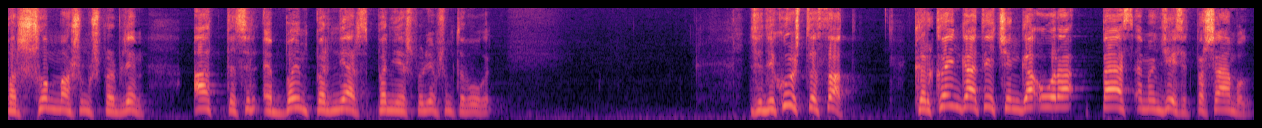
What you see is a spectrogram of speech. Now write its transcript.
për shumë ma shumë shpërblim atë të cilin e bëjmë për njerëz për një shpërblim shumë të vogël? Nëse dikush të thotë, kërkoj nga ti që nga ora 5 e mëngjesit, për shembull,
